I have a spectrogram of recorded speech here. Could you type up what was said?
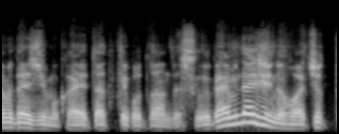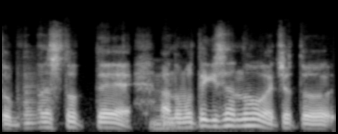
務大臣も変えたってことなんですけど、外務大臣の方はちょっとバランス取って、あの、茂木さんの方がちょっと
